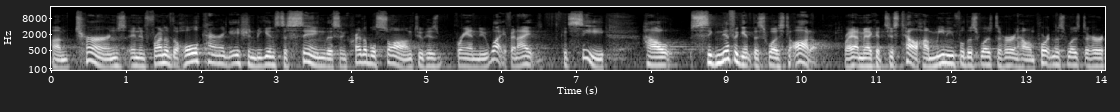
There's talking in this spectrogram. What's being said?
um, turns and in front of the whole congregation begins to sing this incredible song to his brand new wife. And I could see how significant this was to Autumn right? I mean, I could just tell how meaningful this was to her and how important this was to her.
